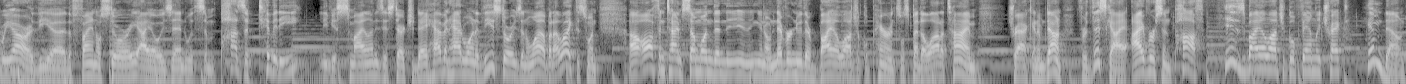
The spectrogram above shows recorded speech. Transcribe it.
Here we are, the uh, the final story. I always end with some positivity leave you smiling as you start your day. Haven't had one of these stories in a while, but I like this one. Uh, oftentimes, someone that you know never knew their biological parents will spend a lot of time tracking them down. For this guy, Iverson Poff, his biological family tracked him down.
